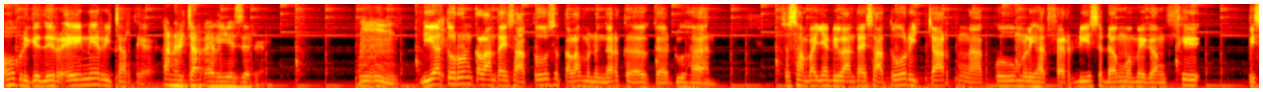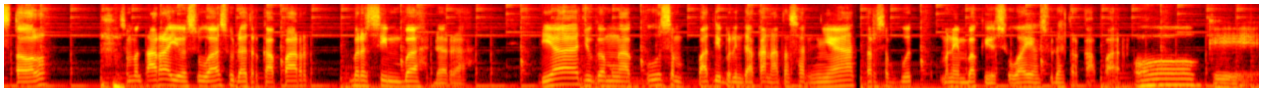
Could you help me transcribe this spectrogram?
Oh, Brigadir E ini Richard ya. kan Richard Eliezer kan. Mm-mm. Dia turun ke lantai satu setelah mendengar kegaduhan. Sesampainya di lantai satu, Richard mengaku melihat Verdi sedang memegang pistol, sementara Yosua sudah terkapar bersimbah darah. Dia juga mengaku sempat diperintahkan atasannya tersebut menembak Yosua yang sudah terkapar. Oke.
